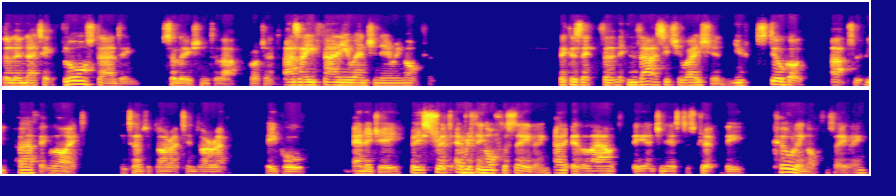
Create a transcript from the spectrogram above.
the Linetic floor standing solution to that project as a value engineering option. Because it, in that situation, you've still got absolutely perfect light in terms of direct, indirect, people, energy, but it stripped everything off the ceiling and it allowed the engineers to strip the cooling off the ceiling.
